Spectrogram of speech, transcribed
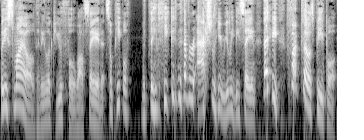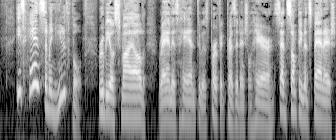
But he smiled and he looked youthful while saying it, so people would think he could never actually really be saying, hey, fuck those people. He's handsome and youthful. Rubio smiled, ran his hand through his perfect presidential hair, said something in Spanish,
